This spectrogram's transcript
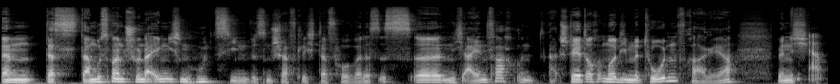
ähm, das, da muss man schon eigentlich einen Hut ziehen wissenschaftlich davor, weil das ist äh, nicht einfach und stellt auch immer die Methodenfrage, ja. Wenn ich ja.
